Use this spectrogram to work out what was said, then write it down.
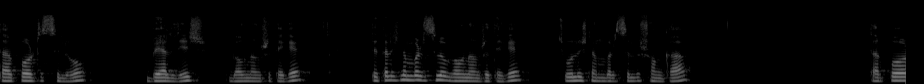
তারপর ছিল বিয়াল্লিশ, ভগ্নাংশ থেকে তেতাল্লিশ নম্বর ছিল ভগ্নাংশ থেকে চল্লিশ নম্বর ছিল সংখ্যা। তারপর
